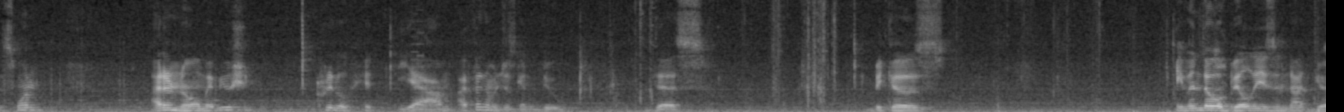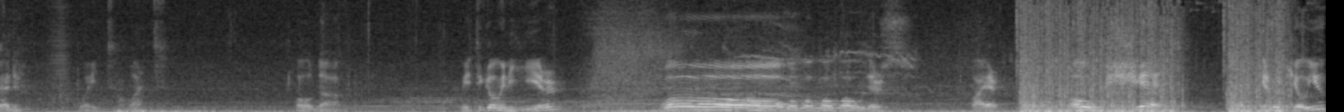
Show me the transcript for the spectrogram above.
this one I don't know, maybe you should critical hit. Yeah, I'm, I think I'm just gonna do this because even though ability isn't that good. Wait, what? Hold up. We need to go in here? Whoa! Whoa, whoa, whoa, whoa. There's fire. Oh, shit! Can we kill you?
